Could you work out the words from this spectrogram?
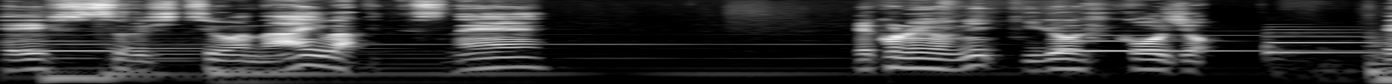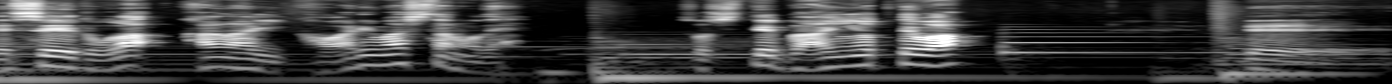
提出する必要はないわけですね。えこのように医療費控除、え制度がかなり変わりましたので、そして場合によっては、えー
